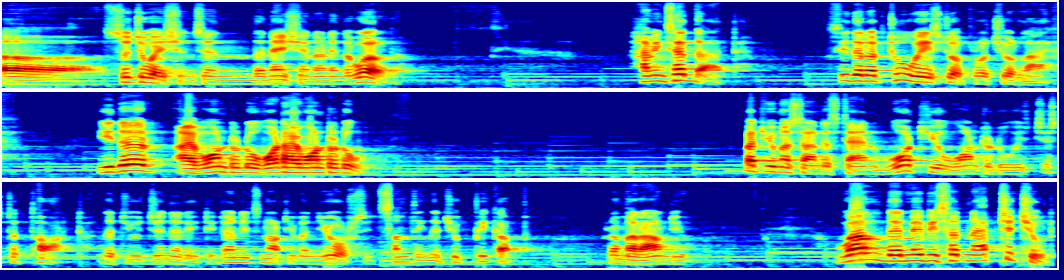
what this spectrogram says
uh, situations in the nation and in the world. Having said that, see there are two ways to approach your life. Either I want to do what I want to do, but you must understand what you want to do is just a thought that you generated and it's not even yours, it's something that you pick up from around you. Well, there may be certain aptitude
